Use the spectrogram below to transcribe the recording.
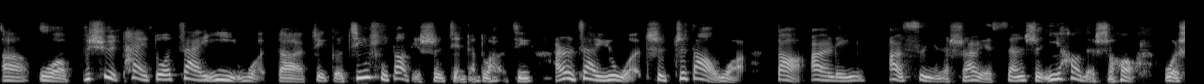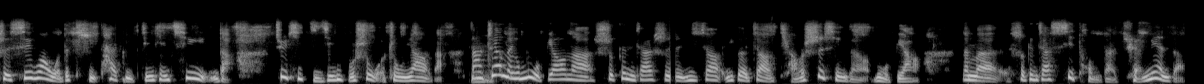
呃，我不去太多在意我的这个斤数到底是减掉多少斤，而是在于我是知道我到二零。二四年的十二月三十一号的时候，我是希望我的体态比今天轻盈的，具体几斤不是我重要的。那这样的一个目标呢，是更加是一叫一个叫调试性的目标，那么是更加系统的、全面的，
